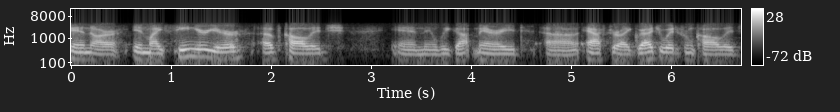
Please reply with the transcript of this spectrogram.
in our in my senior year of college and then we got married uh, after I graduated from college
